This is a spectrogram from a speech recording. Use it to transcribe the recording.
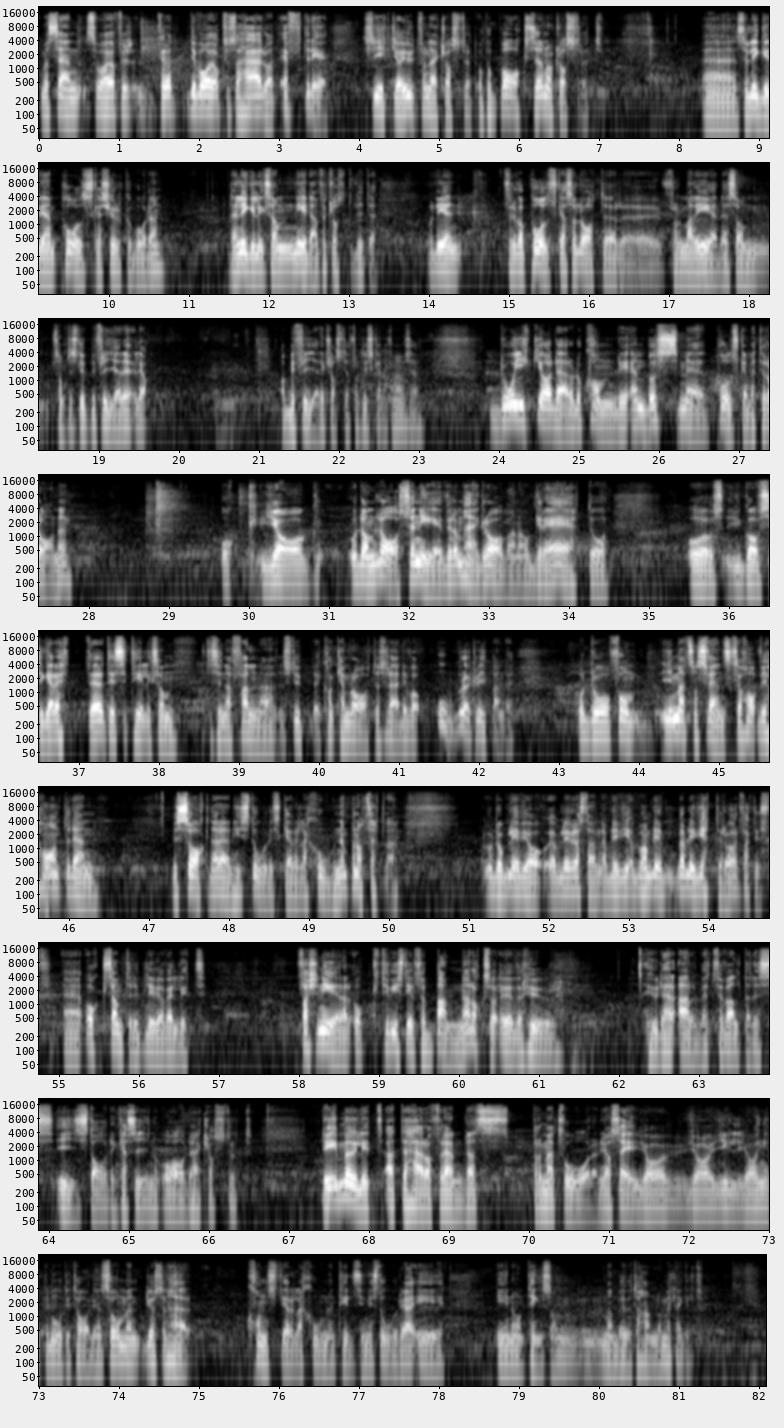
Men sen så har jag, för, för att det var också så här då att efter det så gick jag ut från det här klostret och på baksidan av klostret eh, så ligger den polska kyrkogården. Den ligger liksom nedanför klostret lite. Och det är en, för det var polska soldater eh, från de allierade som, som till slut befriade, eller ja, ja, befriade klostret från tyskarna kan man väl säga. Då gick jag där och då kom det en buss med polska veteraner. Och jag och de la sig ner vid de här gravarna och grät och, och gav cigaretter till, till, liksom, till sina fallna stup, kamrater. Och så där. Det var oerhört gripande. Och då får, i och med att som svensk så har vi har inte den, vi saknar den historiska relationen på något sätt. Va? Och då blev jag, jag blev nästan, jag blev, man blev, jag blev jätterörd faktiskt. Eh, och samtidigt blev jag väldigt fascinerad och till viss del förbannad också över hur, hur det här arvet förvaltades i staden Casino och av det här klostret. Det är möjligt att det här har förändrats på de här två åren. Jag säger, jag, jag, gillar, jag har inget emot Italien så, men just den här konstiga relationen till sin historia är, är någonting som man behöver ta hand om helt enkelt.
